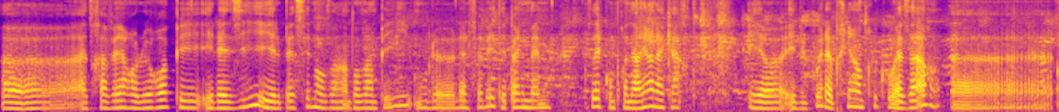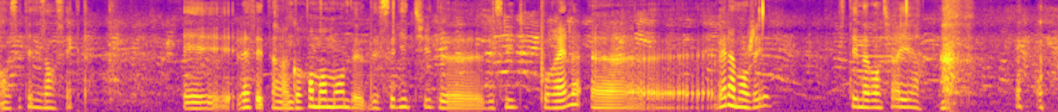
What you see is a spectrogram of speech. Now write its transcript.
à travers l'Europe et, l'Asie, et elle passait dans un, dans un pays où l'alphabet n'était pas le même. Ça, elle comprenait rien à la carte. Et, euh, et, du coup, elle a pris un truc au hasard. Euh, c'était des insectes. Et là, c'était un grand moment de, solitude, de solitude pour elle. elle a mangé. C'était une aventurière.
